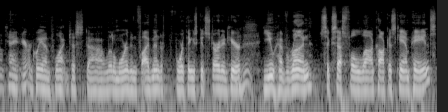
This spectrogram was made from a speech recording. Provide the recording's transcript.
Okay, Eric, we have what, just uh, a little more than five minutes before things get started here. Mm-hmm. You have run successful uh, caucus campaigns.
